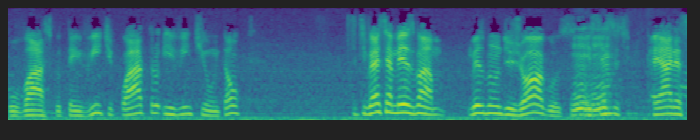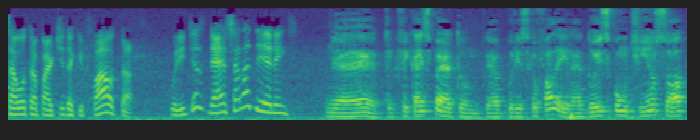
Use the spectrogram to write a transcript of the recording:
O Vasco tem 24 e 21. Então, se tivesse a mesma mesmo no de jogos, uhum. e se esses ganharem essa outra partida que falta, o Corinthians desce a ladeira, hein? É, tem que ficar esperto. É por isso que eu falei, né? Dois pontinhos só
